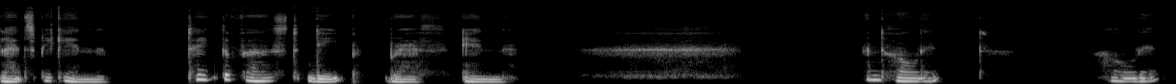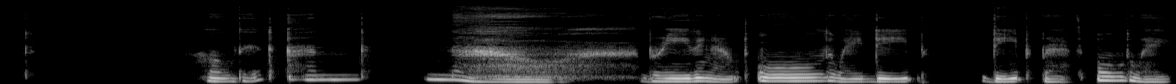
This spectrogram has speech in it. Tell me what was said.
Let's begin. Take the first deep breath in and hold it, hold it, hold it, and now breathing out all the way deep, deep breath all the way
